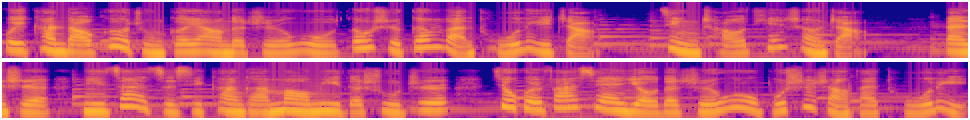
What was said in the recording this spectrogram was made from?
会看到各种各样的植物都是根往土里长，茎朝天上长。但是你再仔细看看茂密的树枝，就会发现有的植物不是长在土里，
